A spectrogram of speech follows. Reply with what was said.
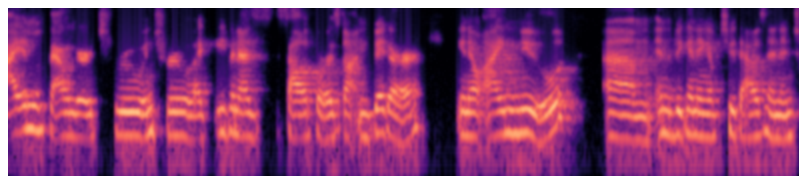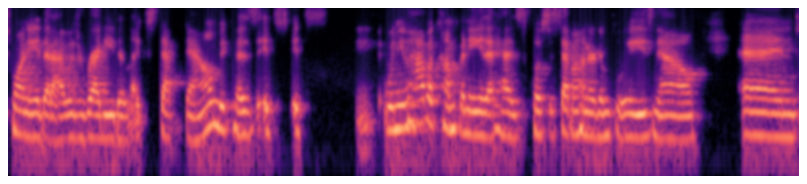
I am a founder, true and true. Like even as Solidcore has gotten bigger you know, I knew um, in the beginning of 2020 that I was ready to like step down because it's it's when you have a company that has close to 700 employees now and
